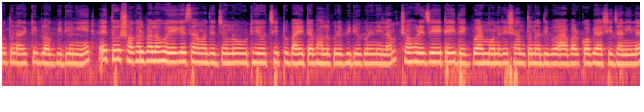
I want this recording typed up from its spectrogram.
নতুন আরেকটি ব্লগ ভিডিও নিয়ে। এই তো সকালবেলা হয়ে গেছে আমাদের জন্য, উঠে হচ্ছে একটু বাড়িটা ভালো করে ভিডিও করে নিলাম। শহরে যে এটাই দেখব, আর মনের সান্ত্বনা দিব, আবার কবে আসি জানি না।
